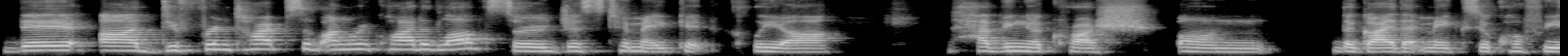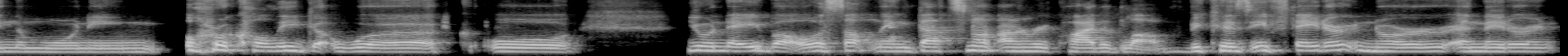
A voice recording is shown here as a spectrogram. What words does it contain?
there are different types of unrequited love. So, just to make it clear, having a crush on the guy that makes your coffee in the morning, or a colleague at work, or your neighbor or something, that's not unrequited love. Because if they don't know and they don't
